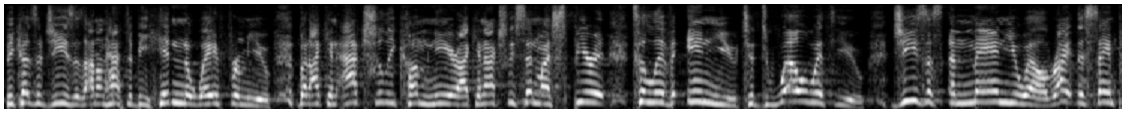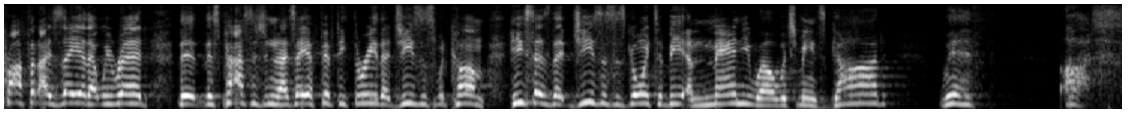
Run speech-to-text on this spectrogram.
Because of Jesus, I don't have to be hidden away from you, but I can actually come near. I can actually send my spirit to live in you, to dwell with you. Jesus, Emmanuel, right? The same prophet Isaiah that we read the, this passage in Isaiah 53 that Jesus would come. He says that Jesus is going to be Emmanuel, which means God with us.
